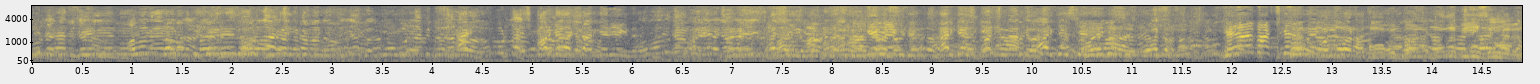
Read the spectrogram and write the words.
Burada bir düzen alalım. Alalım tamam. Burada açıklamanızı. Burada bir düzen alalım. Burada Arkadaşlar geriye gidin. Geriye gidin. Herkes geçin arkadaşlar. Herkes geriye gitsin. Genel başkanım. Abi bana, bana bir izin verin.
